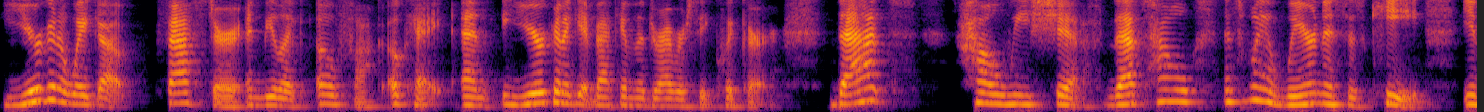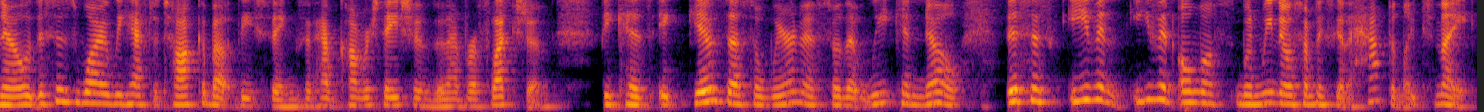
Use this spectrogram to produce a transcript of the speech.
You're going to wake up faster and be like, "Oh fuck, okay." And you're going to get back in the driver's seat quicker. That's how we shift. That's how that's why awareness is key. You know, this is why we have to talk about these things and have conversations and have reflection because it gives us awareness so that we can know this is even even almost when we know something's going to happen like tonight.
